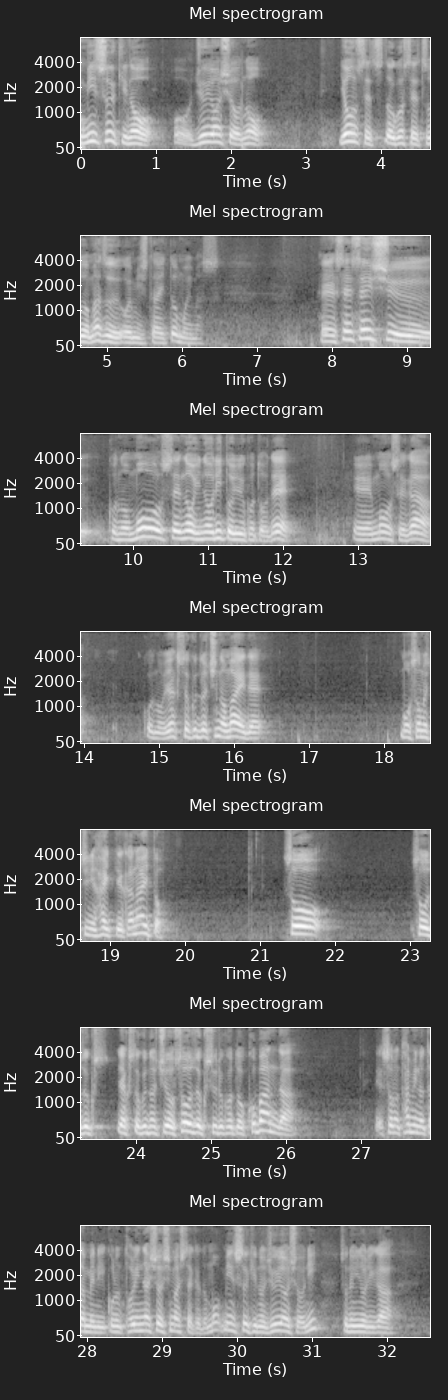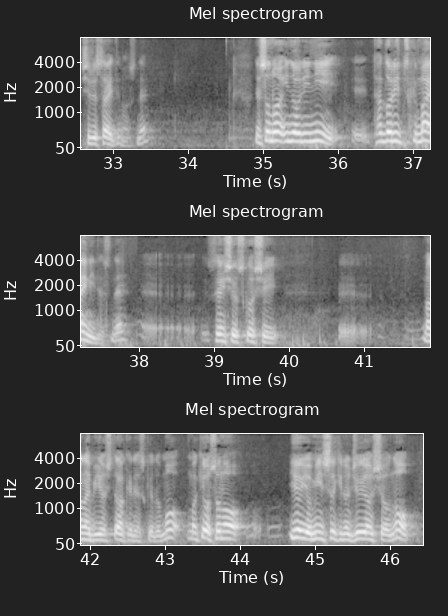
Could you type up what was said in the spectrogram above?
民数記の14章の4節と5節をまずお読みしたいと思います。えー、先々週このモーセの祈りということで、えー、モーセがこの約束の地の前でもうその地に入っていかないとそう相続約束の地を相続することを拒んだその民のためにこの取りなしをしましたけども民数記の14章にその祈りが記されてますね。でその祈りにたどり着く前にですね先週少し学びをしたわけですけども、まあ、今日そのいよいよ民数記の14章の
